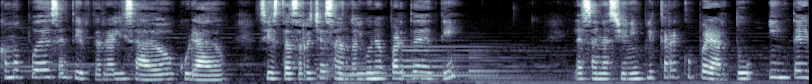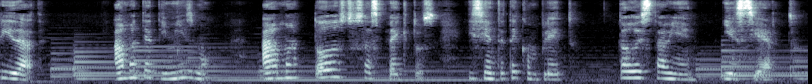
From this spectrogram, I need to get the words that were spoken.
¿Cómo puedes sentirte realizado o curado si estás rechazando alguna parte de ti? La sanación implica recuperar tu integridad. Ámate a ti mismo, ama todos tus aspectos y siéntete completo. Todo está bien y es cierto.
